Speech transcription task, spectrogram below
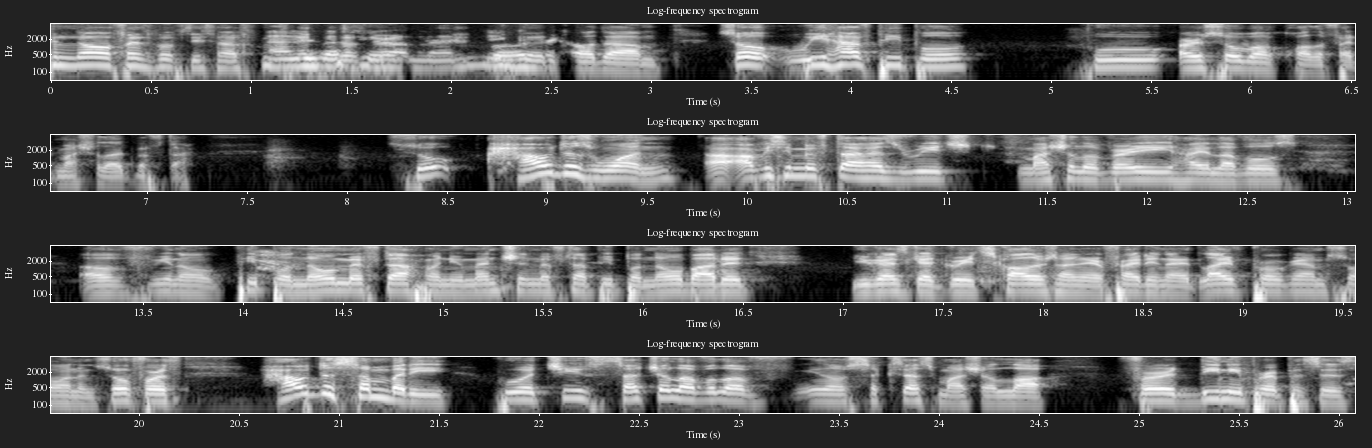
no offense, Mufti Sahab. What's it called? Um, so we have people who are so well qualified, mashallah, Miftaah. So how does one? Uh, obviously, Miftaah has reached, mashallah, very high levels of you know people know Miftaah. When you mention Miftaah, people know about it. You guys get great scholars on your Friday Night Live program, so on and so forth. How does somebody who achieves such a level of you know success, mashallah, for dini purposes,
